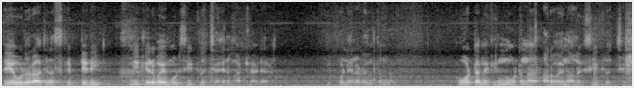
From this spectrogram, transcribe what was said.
దేవుడు రాసిన స్క్రిప్ట్ ఇది. మీకు ఇరవై మూడు సీట్లు వచ్చాయని మాట్లాడారు. ఇప్పుడు నేను అడుగుతున్నా. కూటమికి నూట అరవై నాలుగు సీట్లు వచ్చాయి.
